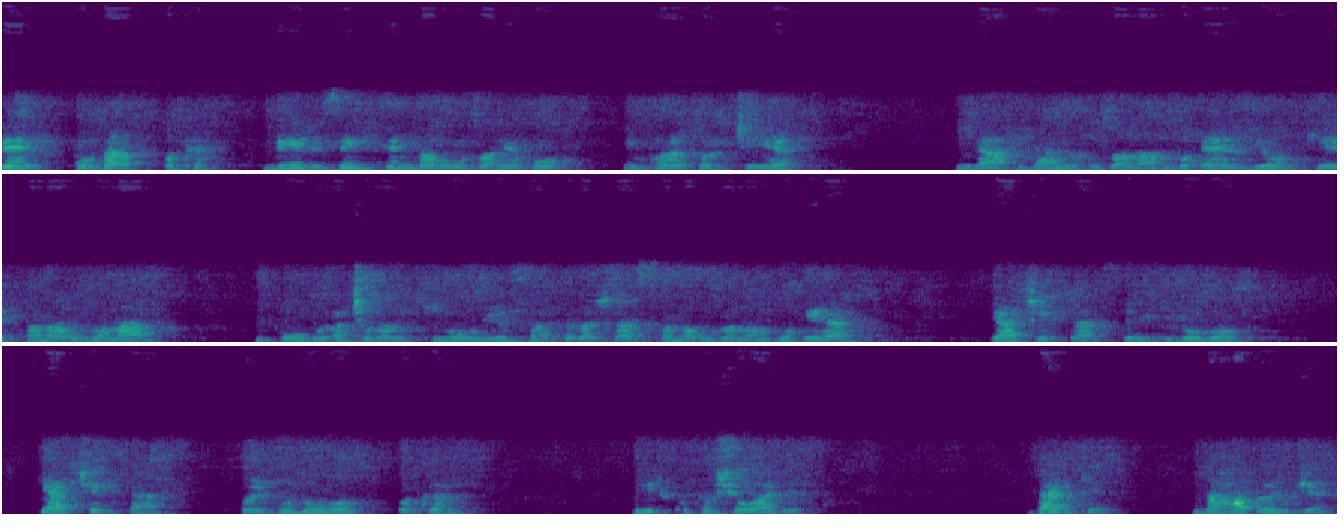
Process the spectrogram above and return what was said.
Ve burada bakın bir zeytin dalı uzanıyor bu imparatoriçeye. İlahiden uzanan bu el diyor ki sana uzanan bu açılan kime uyuyorsa arkadaşlar sana uzanan bu eğer gerçekten sevgi dolu, gerçekten duygu dolu, bakın bir kupa şövalyesi. Der ki daha önce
